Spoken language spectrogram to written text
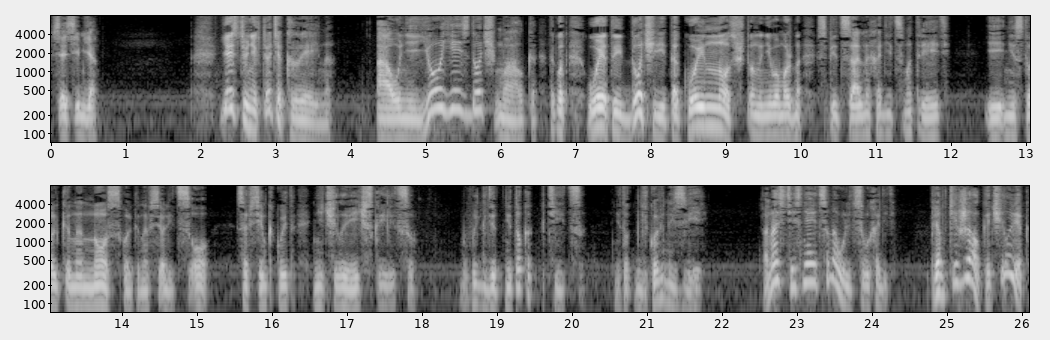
вся семья. Есть у них тетя Крейна, а у нее есть дочь Малка. Так вот, у этой дочери такой нос, что на него можно специально ходить смотреть. И не столько на нос, сколько на все лицо, совсем какое-то нечеловеческое лицо. Выглядит не то как птица, не то как диковинный зверь. Она стесняется на улицу выходить. Прям-таки жалко человека.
